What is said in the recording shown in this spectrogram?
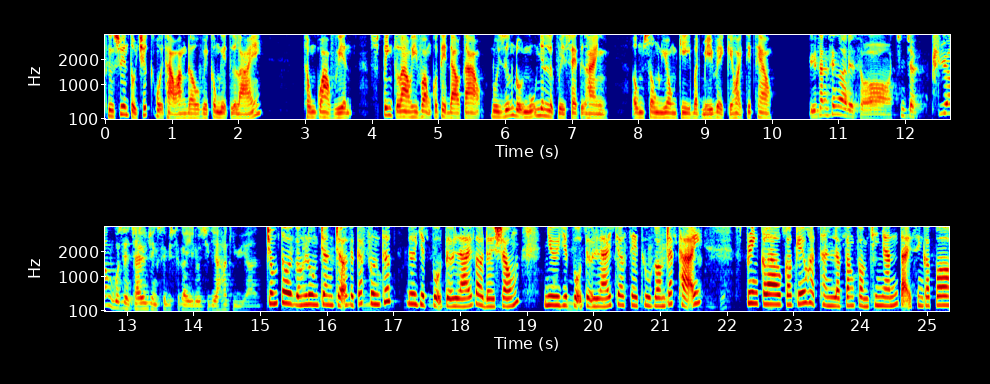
thường xuyên tổ chức hội thảo hàng đầu về công nghệ tự lái. Thông qua học viện, SpringCloud hy vọng có thể đào tạo, nuôi dưỡng đội ngũ nhân lực về xe tự hành. Ông Song Yong-ki bật mí về kế hoạch tiếp theo. Chúng tôi vẫn luôn trăn trở về các phương thức đưa dịch vụ tự lái vào đời sống, như dịch vụ tự lái cho xe thu gom rác thải, Spring Cloud có kế hoạch thành lập văn phòng chi nhánh tại Singapore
